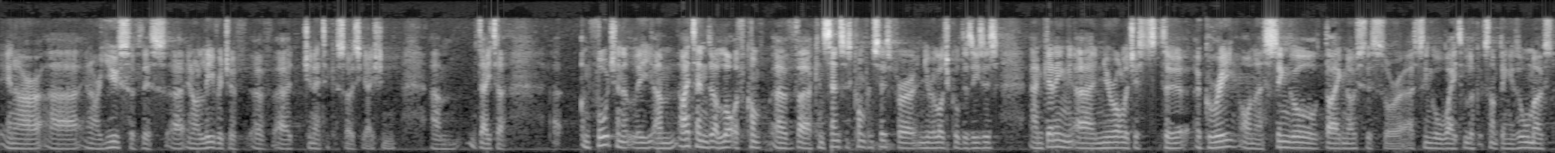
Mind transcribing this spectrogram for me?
in our uh, in our use of this, in our leverage of, of genetic association um, data. Unfortunately, um, I attend a lot of, of uh, consensus conferences for neurological diseases, and getting uh, neurologists to agree on a single diagnosis or a single way to look at something is almost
